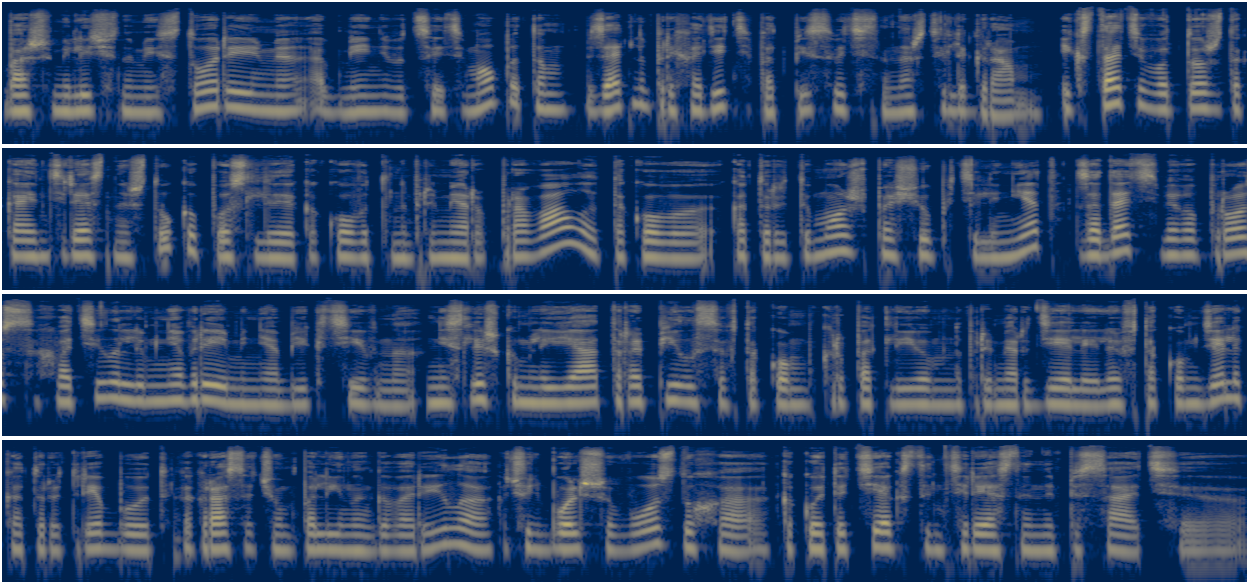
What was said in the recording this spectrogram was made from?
вашими личными историями, обмениваться этим опытом. Обязательно приходите, подписывайтесь на наш телеграм. И, кстати, вот тоже такая интересная штука после какого-то, например, провала, такого, который ты можешь пощупать или нет, задать себе вопрос, хватило ли мне времени объективно, не слишком ли я торопился в таком кропотливом, например, деле или в таком деле, который требует, как раз о чем Полина говорила, чуть больше воздуха, какой-то текст интересный написать. Э,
